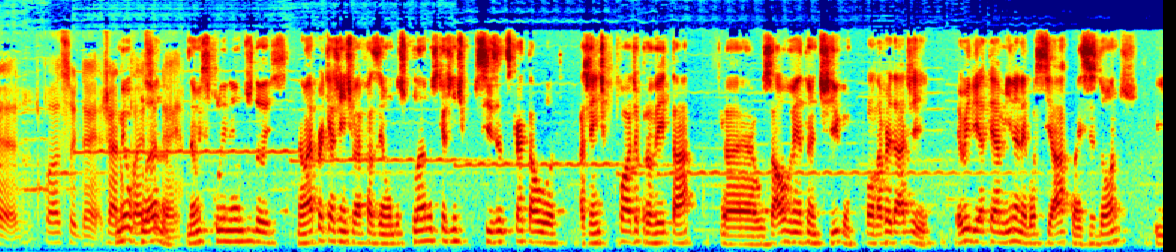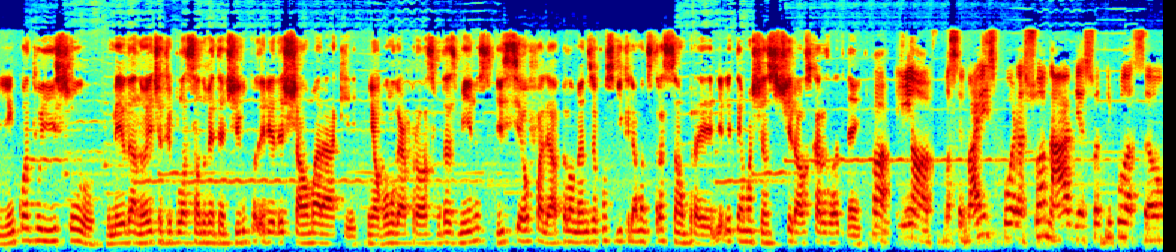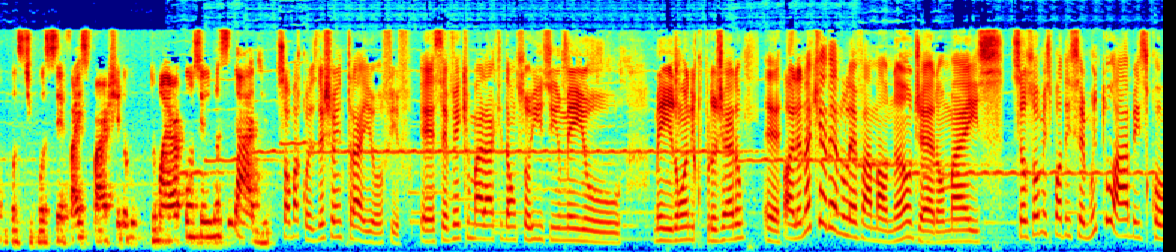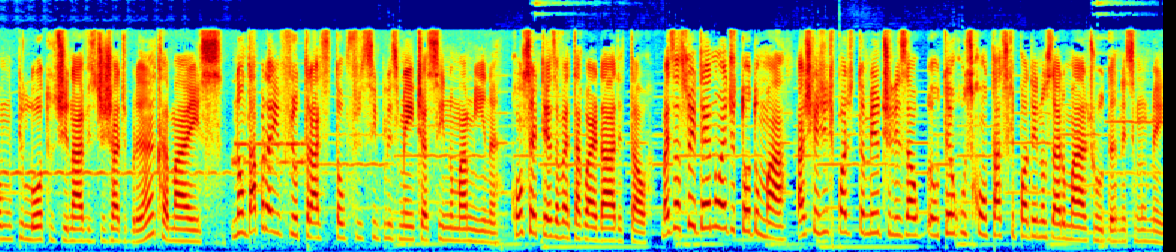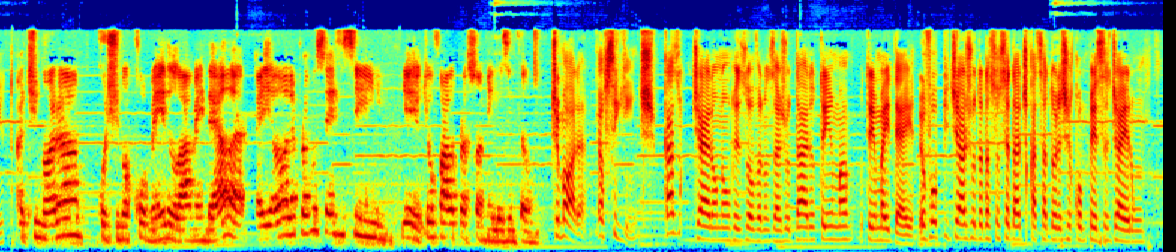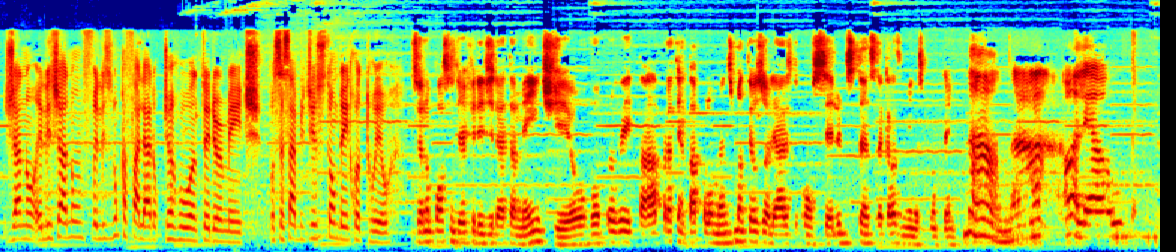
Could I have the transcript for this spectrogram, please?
qual é a sua ideia? Meu é plano não exclui nenhum dos dois. Não é porque a gente vai fazer um dos planos que a gente precisa descartar o outro. A gente pode aproveitar, uh, usar o vento antigo. Bom, na verdade, eu iria até a mina negociar com esses donos e enquanto isso, no meio da noite, a tripulação do Vento Antigo poderia deixar o Maraki em algum lugar próximo das minas. E se eu falhar, pelo menos eu conseguir criar uma distração para ele. Ele tem uma chance de tirar os caras lá de dentro. Ó, em off, você vai expor a sua nave e a sua tripulação. Você, tipo, você faz parte do, do maior conselho da cidade. Só uma coisa, deixa eu entrar aí, ô Fifo. É, você vê que o Maraki dá um sorrisinho meio meio irônico pro Jaron. É, olha, não é querendo levar mal não, Jaron, mas seus homens podem ser muito hábeis como pilotos de naves de jade branca, mas não dá para infiltrar tão simplesmente assim numa mina. Com certeza vai estar tá guardado e tal. Mas a sua ideia não é de todo má. Acho que a gente pode também utilizar. Eu tenho alguns contatos que podem nos dar uma ajuda nesse momento. A Tinora continua comendo lá a mãe dela, aí ela olha para vocês assim: e aí, o que eu falo para as famílias então? Timora, é o seguinte: caso Jaron não resolva nos ajudar, eu tenho uma, eu tenho uma ideia. Eu vou pedir a ajuda da Sociedade de Caçadores de Recompensas de Aerum. Já não, eles já não, eles nunca falharam Janhu anteriormente. Você sabe disso tão bem quanto eu. Se eu não posso interferir diretamente, eu vou aproveitar para tentar pelo menos manter os olhares do conselho distantes daquelas minas por um tempo. Não, não. Olha, o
